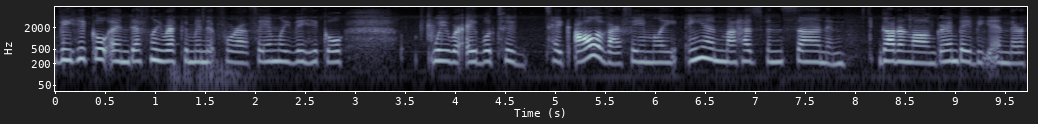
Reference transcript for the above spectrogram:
vehicle and definitely recommend it for a family vehicle we were able to take all of our family and my husband's son and daughter-in-law and grandbaby and their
